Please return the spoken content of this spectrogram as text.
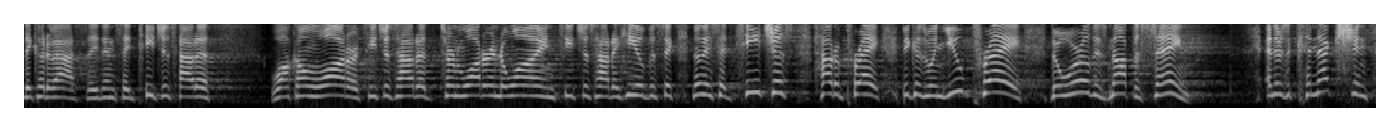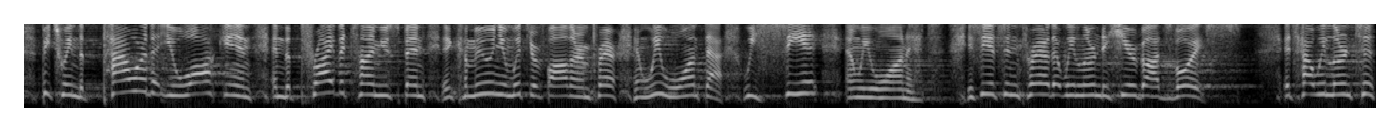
they could have asked, they didn't say, Teach us how to walk on water, teach us how to turn water into wine, teach us how to heal the sick. No, they said, Teach us how to pray. Because when you pray, the world is not the same. And there's a connection between the power that you walk in and the private time you spend in communion with your Father in prayer. And we want that. We see it and we want it. You see, it's in prayer that we learn to hear God's voice. It's how we learn to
